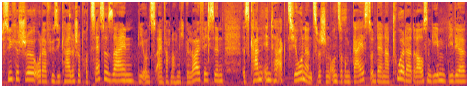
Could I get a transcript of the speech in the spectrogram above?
psychische oder physikalische Prozesse sein, die uns einfach noch nicht geläufig sind. Es kann Interaktionen zwischen unserem Geist und der Natur da draußen geben, die wir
